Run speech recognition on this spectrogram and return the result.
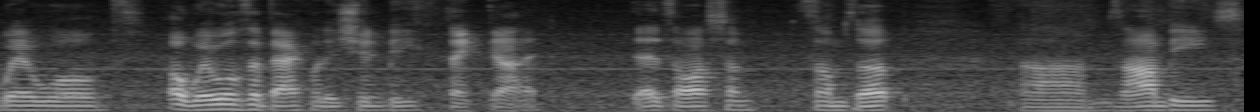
werewolves. Oh, werewolves are back where they should be. Thank God. That's awesome. Thumbs up. Um, zombies.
